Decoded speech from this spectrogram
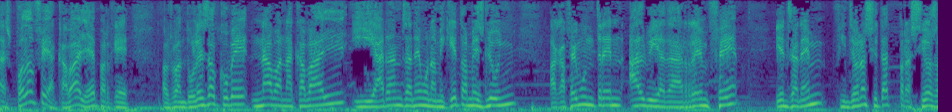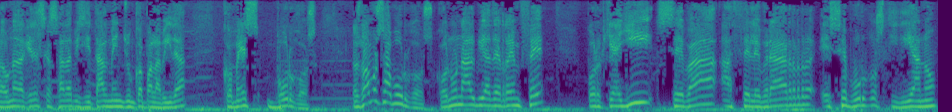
es poden fer a cavall, eh? perquè els bandolers del Cuber anaven a cavall i ara ens anem una miqueta més lluny, agafem un tren Àlvia de Renfe i ens anem fins a una ciutat preciosa, una d'aquelles que s'ha de visitar almenys un cop a la vida, com és Burgos. Nos vamos a Burgos con un Albia de Renfe porque allí se va a celebrar ese Burgos Cidiano,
